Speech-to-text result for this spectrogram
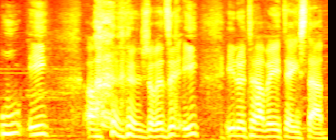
ou et, euh, je devrais dire et, et le travail est instable.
